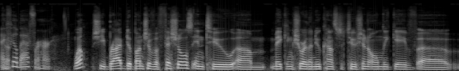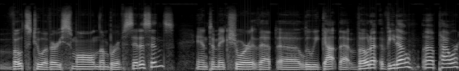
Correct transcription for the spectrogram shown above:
I feel bad for her. Well, she bribed a bunch of officials into um, making sure the new constitution only gave uh, votes to a very small number of citizens. and to make sure that uh, Louis got that vote, veto uh, power,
